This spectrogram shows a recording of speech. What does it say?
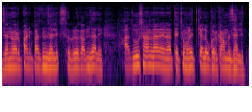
जनावर पाणी पाजून झाले सगळं काम झाले आज ऊस आणला नाही ना त्याच्यामुळे इतक्या लवकर कामं झालेत.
